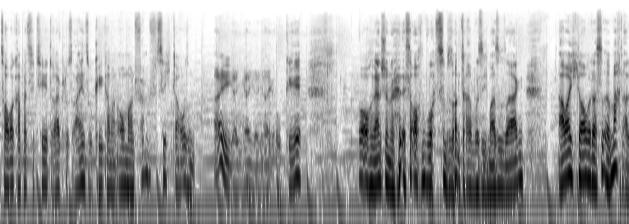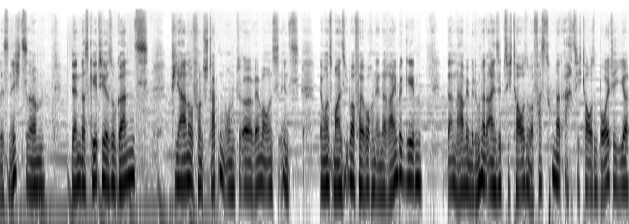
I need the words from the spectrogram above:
Zauberkapazität 3 plus 1, okay, kann man auch mal 50.000. Okay. War auch ein ganz schön, ist auch ein Wort zum Sonntag, muss ich mal so sagen. Aber ich glaube, das äh, macht alles nichts, ähm, denn das geht hier so ganz piano vonstatten und äh, wenn wir uns ins, wenn wir uns mal ins Überfallwochenende reinbegeben, dann haben wir mit 171.000 oder fast 180.000 Beute hier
